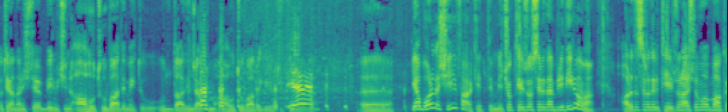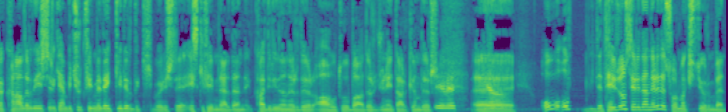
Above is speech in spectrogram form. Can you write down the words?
öte yandan işte benim için Ahu Tuğba demekti. Uludağ deyince aklıma Ahu Tuğba da geliyor. Evet. Ee, ya bu arada şeyi fark ettim. Çok televizyon seyreden biri değilim ama arada sırada bir televizyon açtığımda muhakkak kanalları değiştirirken bir Türk filmine denk gelirdik. Böyle işte eski filmlerden Kadir İnanır'dır, Ahu Tuğba'dır, Cüneyt Arkın'dır. Evet. Ee, Ya. O, o televizyon seyredenlere de sormak istiyorum ben.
